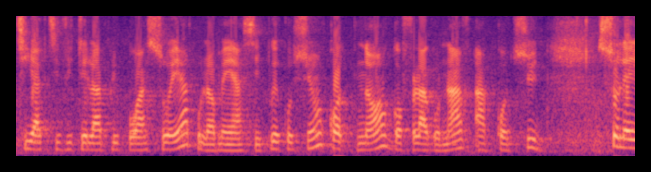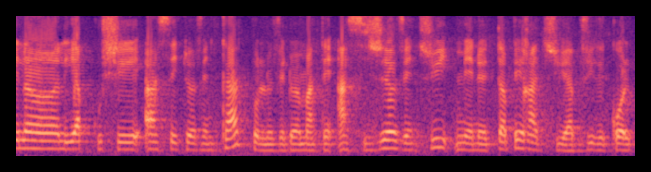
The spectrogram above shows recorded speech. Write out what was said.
ti aktivite la pli pou asoya pou la mey ase prekosyon kote nor, gof lagonav ak kote sud. Soleil lan li ap kouche a 7h24 pou leve do matin a 6h28 men temperatur ap virikol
